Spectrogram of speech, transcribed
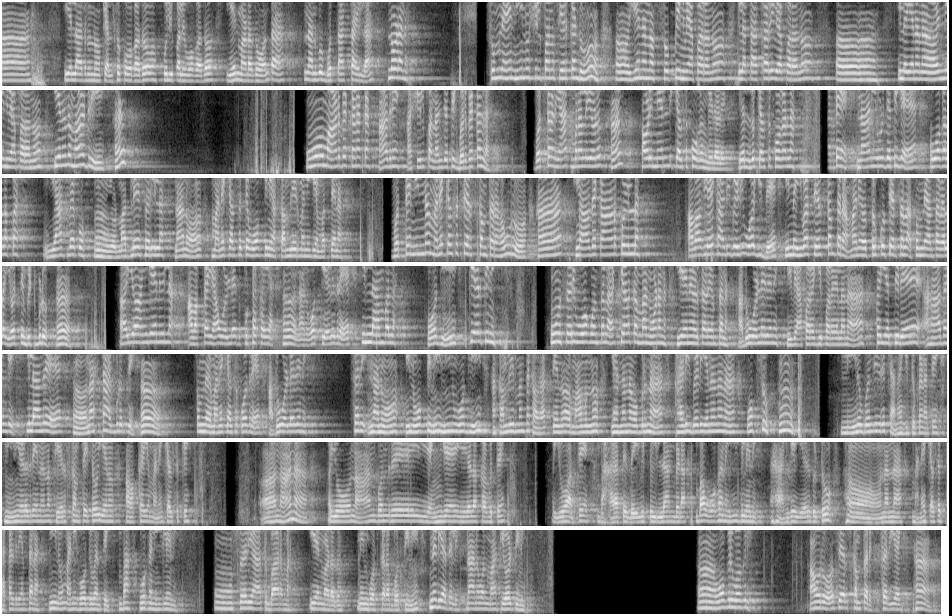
ಎಲ್ಲಾದ್ರೂ ಕೆಲ್ಸಕ್ಕೆ ಹೋಗೋದು, ಕೂಲಿ ಪಾಲಿ ಹೋಗೋದು, ಏನು ಮಾಡೋದು ಅಂತ ನನಗೂ ಗೊತ್ತಾಗ್ತಾ ಇಲ್ಲ. ನೋಡೋಣ. ಸುಮ್ಮನೆ ನೀನು ಶಿಲ್ಪನೂ ಸೇರ್ಕೊಂಡು ಏನನ್ನ ಏನನ ಸೊಪ್ಪಿನ ವ್ಯಾಪಾರನೋ, ಇಲ್ಲ ತರಕಾರಿ ವ್ಯಾಪಾರನೋ ಇಲ್ಲ ಏನನ ಹಣ್ಣಿನ ವ್ಯಾಪಾರನೋ, ಏನನ ಮಾಡ್ರಿ, ಹಾಂ? ಹ್ಞೂ ಮಾಡ್ಬೇಕಣಕ್ಕ ಆದ್ರಿ ಆ ಶಿಲ್ಪ ನನ್ನ ಜೊತೆಗೆ ಬರ್ಬೇಕಲ್ಲ. ಗೊತ್ತಾಳೆ ಯಾಕೆ ಬರಲ್ಲ ಹೇಳು, ಹಾಂ? ಅವಳು ಎಲ್ಲಿ ಕೆಲ್ಸಕ್ಕೆ ಹೋಗಂಗಿದ್ದಾಳೆ ಎಲ್ಲೂ ಕೆಲ್ಸಕ್ಕೆ ಹೋಗಲ್ಲ. ಮತ್ತೆ ನಾನು ಇವಳ ಜೊತೆಗೆ ಹೋಗಲ್ಲಪ್ಪ. ಯಾಕೆ ಬೇಕು? ಮೊದಲೇ ಇವಳು ಮೊದ್ಲೇ ಸರಿ ಇಲ್ಲ. ನಾನು ಮನೆ ಕೆಲಸಕ್ಕೆ ಹೋಗ್ತೀನಿ ಆ ಕಮ್ಲೀರ್ ಮನೆಗೆ ಮತ್ತೆನ. ಮತ್ತೆ ನಿನ್ನ ಮನೆ ಕೆಲಸಕ್ಕೆ ಸೇರಿಸ್ಕೊಂತಾರ ಅವರು? ಹಾ? ಯಾವುದೇ ಕಾರಣಕ್ಕೂ ಇಲ್ಲ. ಅವಾಗಲೇ ಕಾಡಿಬೇಡಿ ಹೋಗಿದ್ದೆ. ಇನ್ನು ಇವಾಗ ಸೇರ್ಸ್ಕೊಂತಾರ. ಮನೆ ಹತ್ರಕ್ಕೂ ಸೇರ್ಸಲ್ಲ. ಸುಮ್ಮನೆ ಅಂತವೆಲ್ಲ ಇವತ್ತೇ ಬಿಟ್ಬಿಡು. ಹಾ. ಅಯ್ಯೋ, ಹಂಗೇನು ಇಲ್ಲ. ಯಾವ ಒಳ್ಳೇದು ಪುಟ್ಟಕ್ಕಯ್ಯ ಹಾ, ನಾನು ಹೋಗಿ ಕೇಳಿದ್ರೆ ಇಲ್ಲ ಅಂಬಲ್ಲ. ಹೋಗಿ ಕೇಳ್ತೀನಿ. ಹ್ಞೂ ಸರಿ ಹೋಗ್ ಒಂದ್ಸಲ ಕೇಳಕಮ್ಮ ನೋಡೋಣ, ಏನ್ ಹೇಳ್ತಾಳೆ ಅಂತಾನ. ಅದು ಒಳ್ಳೇದೇನೆ, ಈ ವ್ಯಾಪಾರ ಗೀಪಾರ ಎಲ್ಲನ ಕೈ ಎತ್ತಿರೆ ಆದಂಗೆ, ಇಲ್ಲಾಂದ್ರೆ ನಷ್ಟ ಆಗ್ಬಿಡುತ್ತೆ. ಹಾ ಸುಮ್ಮನೆ ಮನೆ ಕೆಲ್ಸಕ್ಕೆ ಹೋದ್ರೆ ಅದು ಒಳ್ಳೇದೇನೆ. ಸರಿ, ನಾನು ಇನ್ನು ಹೋಗ್ತೀನಿ, ನೀನು ಹೋಗಿ ಆ ಕಮಲಿರ್ಮಂತ ಅವ್ರ ಅತ್ತೇನೋ, ಅವ್ರ ಮಾಮನ್ನು ಏನನ್ನ ಒಬ್ರನ್ನ ಕಾಡಿಬೇಡಿ ಏನನ್ನ ಏನಾನ ಒಪ್ಸು, ಹ್ಮ್. ನೀನು ಬಂದಿದ್ರೆ ಚೆನ್ನಾಗಿತ್ತು ಕಣತೆ ನೀನು ಹೇಳಿದ್ರೆ ನನ್ನ ಸೇರಿಸ್ಕೊಂತೈತೋ ಏನೋ ಆ ಅಕ್ಕಯ್ಯ ಮನೆ ಕೆಲಸಕ್ಕೆ. ನಾನಾ? ಅಯ್ಯೋ, ನಾನು ಬಂದ್ರೆ ಹೆಂಗೆ ಹೇಳಕ್ಕಾಗುತ್ತೆ? ಅಯ್ಯೋ ಅತ್ತೆ, ಭಾರತ ದಯವಿಟ್ಟು ಇಲ್ಲ ಅನ್ಬೇಡ. ಬಾ ಹೋಗೋಣ ಈಗಲೇನೆ. ಹಂಗೆ ಹೇಳ್ಬಿಟ್ಟು ನನ್ನ ಮನೆ ಕೆಲಸಕ್ಕೆ ತಕೊಳ್ರಿ ಅಂತಾನ. ನೀನು ಮನೆಗೆ ಹೋಗುವಂತೆ. ಬಾ, ಹೋಗೋಣ ಈಗಲೇನೆ. ಹ್ಞೂ ಸರಿ ಆಯ್ತು ಬಾರಮ್ಮ. ಏನು ಮಾಡೋದು? ನಿನಗೋಸ್ಕರ ಬರ್ತೀನಿ. ನಡಿಯೋದಲ್ಲಿ ನಾನು ಒಂದು ಮಾತು ಹೇಳ್ತೀನಿ. ಹಾಂ, ಹೋಗ್ರಿ ಹೋಗ್ರಿ. ಅವರು ಸೇರಿಸ್ಕೊಂತಾರೆ, ಸರಿಯಾಗಿ. ಹಾಂ.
